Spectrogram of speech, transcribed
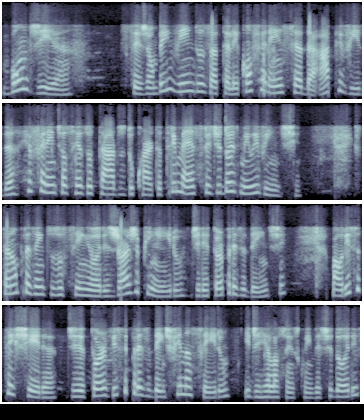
Bom dia. Sejam bem-vindos à teleconferência da Apvida referente aos resultados do quarto trimestre de 2020. Estarão presentes os senhores Jorge Pinheiro, diretor-presidente, Maurício Teixeira, diretor vice-presidente financeiro e de Relações com Investidores,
